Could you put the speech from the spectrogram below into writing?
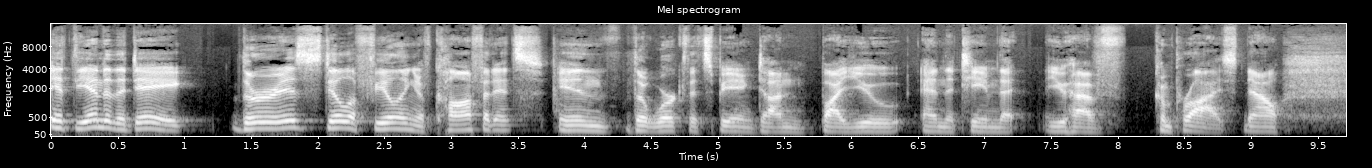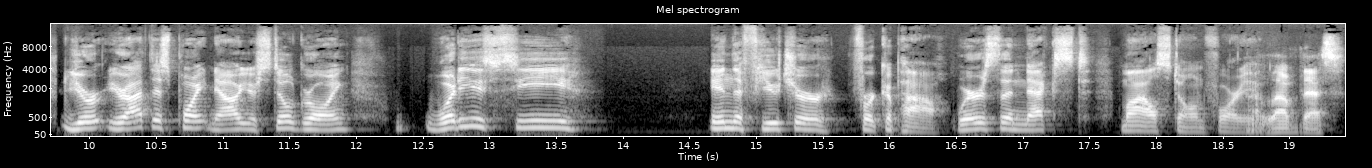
at the end of the day there is still a feeling of confidence in the work that's being done by you and the team that you have comprised. Now you're you're at this point now you're still growing. What do you see in the future for CAPOW? Where's the next milestone for you? I love this.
